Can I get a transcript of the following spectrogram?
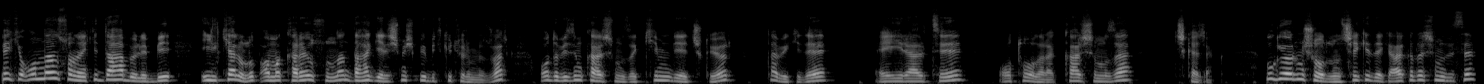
Peki ondan sonraki daha böyle bir ilkel olup ama karayosundan daha gelişmiş bir bitki türümüz var. O da bizim karşımıza kim diye çıkıyor? Tabii ki de eğrelti otu olarak karşımıza çıkacak. Bu görmüş olduğunuz şekildeki arkadaşımız ise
